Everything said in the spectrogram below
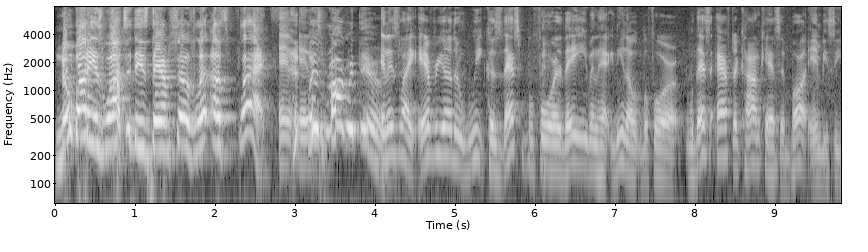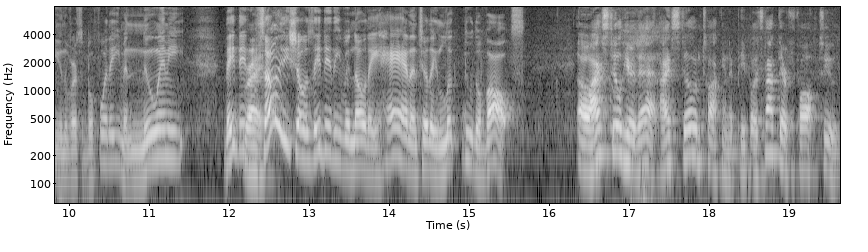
Nobody is watching these damn shows. Let us flex. And- and- What's wrong with you? And it's like every other week, because that's before they even had, you know, before well, that's after Comcast had bought NBC Universal. Before they even knew any, they did Right. some of these shows they didn't even know they had until they looked through the vaults. oh, I still hear that. I still am talking to people. It's not their fault, too.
